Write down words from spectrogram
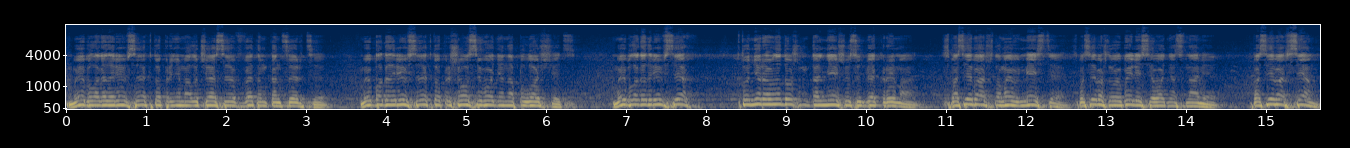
Мы благодарим всех, кто принимал участие в этом концерте. Мы благодарим всех, кто пришел сегодня на площадь. Мы благодарим всех, кто неравнодушен к дальнейшей судьбе Крыма. Спасибо, что мы вместе. Спасибо, что вы были сегодня с нами. Спасибо всем.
